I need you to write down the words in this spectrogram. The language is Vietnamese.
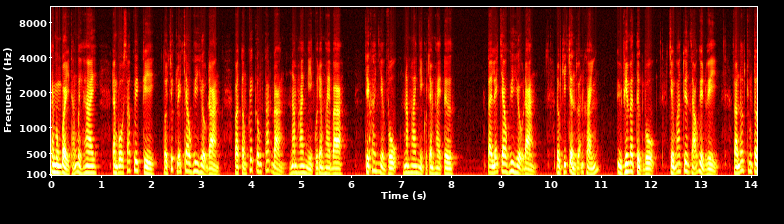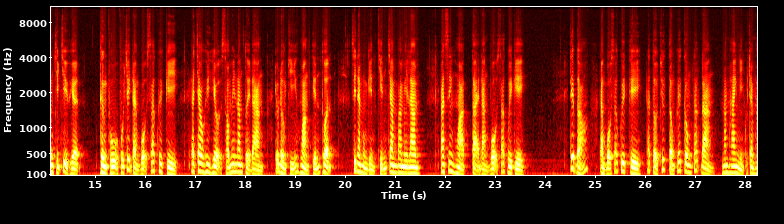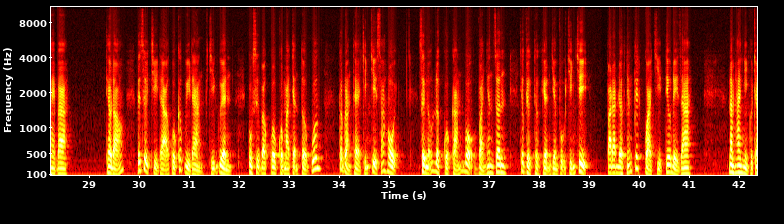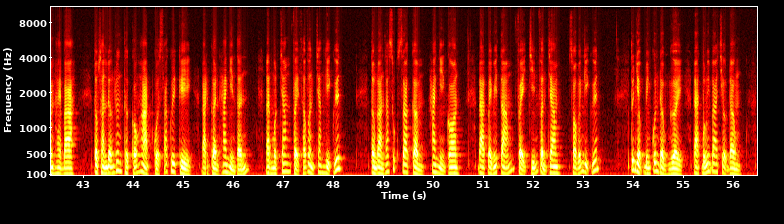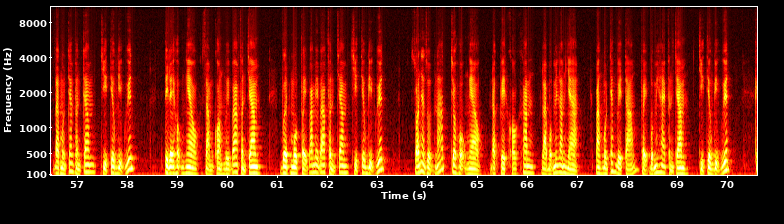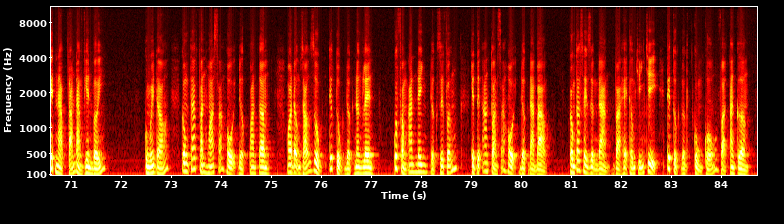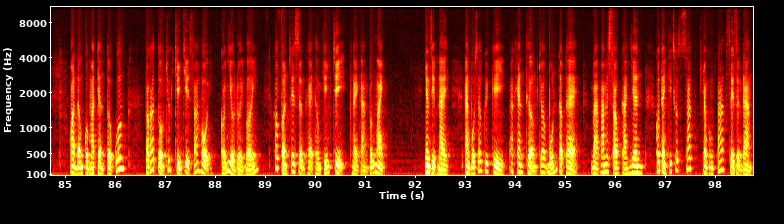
Ngày 7 tháng 12, Đảng bộ xã Quy Kỳ tổ chức lễ trao huy hiệu Đảng và tổng kết công tác Đảng năm 2023, triển khai nhiệm vụ năm 2024. Tại lễ trao huy hiệu Đảng, đồng chí Trần Doãn Khánh, Ủy viên Ban Thường vụ, Trưởng ban Tuyên giáo huyện ủy, Giám đốc Trung tâm Chính trị huyện, Thường vụ phụ trách Đảng bộ xã Quy Kỳ đã trao huy hiệu 60 năm tuổi Đảng cho đồng chí Hoàng Tiến Thuận, sinh năm 1935, đang sinh hoạt tại Đảng bộ xã Quy Kỳ. Tiếp đó, Đảng bộ xã Quy Kỳ đã tổ chức tổng kết công tác Đảng năm 2023. Theo đó, với sự chỉ đạo của cấp ủy Đảng, chính quyền, cùng sự vào cuộc của Mặt trận Tổ quốc, các đoàn thể chính trị xã hội, sự nỗ lực của cán bộ và nhân dân trong việc thực hiện nhiệm vụ chính trị và đạt được những kết quả chỉ tiêu đề ra. Năm 2023, tổng sản lượng lương thực có hạt của xã Quy Kỳ đạt gần 2.000 tấn, đạt 100,6% nghị quyết. Tổng đàn gia súc gia cầm 2.000 con, đạt 78,9% so với nghị quyết. Thu nhập bình quân đầu người đạt 43 triệu đồng, đạt 100% chỉ tiêu nghị quyết. Tỷ lệ hộ nghèo giảm còn 13%, vượt 1,33% chỉ tiêu nghị quyết. Xóa nhà rột nát cho hộ nghèo đặc biệt khó khăn là 45 nhà, bằng 118,42% chỉ tiêu nghị quyết. Kết nạp 8 đảng viên mới. Cùng với đó, công tác văn hóa xã hội được quan tâm, hoạt động giáo dục tiếp tục được nâng lên, quốc phòng an ninh được giữ vững, trật tự an toàn xã hội được đảm bảo. Công tác xây dựng Đảng và hệ thống chính trị tiếp tục được củng cố và tăng cường. Hoạt động của mặt trận Tổ quốc và các tổ chức chính trị xã hội có nhiều đổi mới, góp phần xây dựng hệ thống chính trị ngày càng vững mạnh. Nhân dịp này, Đảng bộ xã Quy Kỳ đã khen thưởng cho 4 tập thể và 36 cá nhân có thành tích xuất sắc trong công tác xây dựng Đảng.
